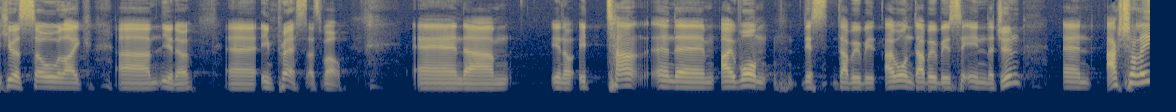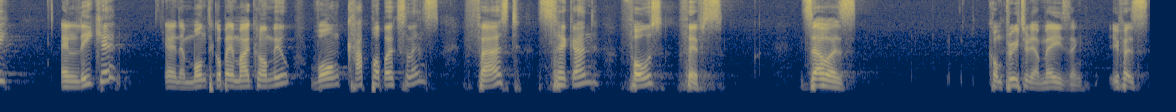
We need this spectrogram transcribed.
he was so like um, you know uh, impressed as well, and um, you know it and um, I won this WB I won WBC in the June, and actually Enrique and the Montecopey Micro Mill won Cup of Excellence first, second, fourth, fifth. That was completely amazing. It was,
